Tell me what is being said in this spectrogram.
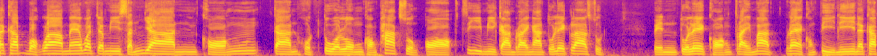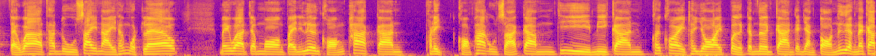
นะครับ บอกว่าแม้ว่าจะมีสัญญาณของการหดตัวลงของภาคส่งออก ที่มีการรายงานตัวเลขล่าสุด เป็นตัวเลขของไตรมาสแรกของปีนี้นะครับ แต่ว่าถ้าดูไส้ในทั้งหมดแล้ว ไม่ว่าจะมองไปในเรื่องของภาคการ ผลิตของภาคอุตสาหกรรมที่มีการค่อยๆ ทยอยเปิดดำเนินการกันอย่างต่อเนื่องนะครับ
